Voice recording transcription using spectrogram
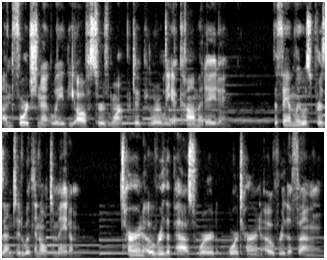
Unfortunately, the officers weren't particularly accommodating. The family was presented with an ultimatum turn over the password or turn over the phone.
